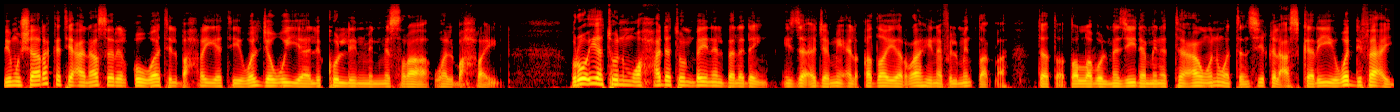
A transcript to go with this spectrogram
بمشاركة عناصر القوات البحرية والجوية لكل من مصر والبحرين. رؤية موحدة بين البلدين إزاء جميع القضايا الراهنة في المنطقة. تتطلب المزيد من التعاون والتنسيق العسكري والدفاعي.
